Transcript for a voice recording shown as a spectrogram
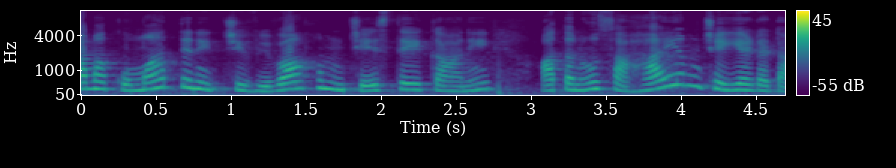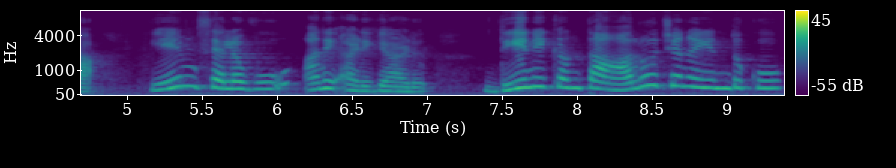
తమ కుమార్తెనిచ్చి వివాహం చేస్తే కాని అతను సహాయం చెయ్యడట. ఏం సెలవు? అని అడిగాడు. దీనికంత ఆలోచన ఎందుకు?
